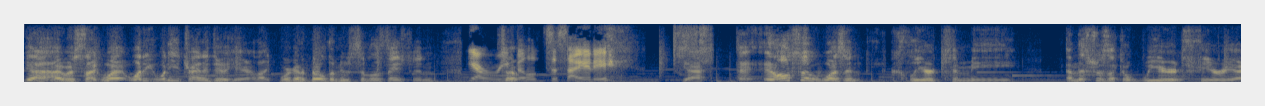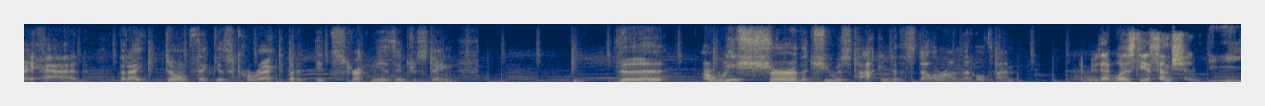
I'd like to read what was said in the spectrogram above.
Yeah, I was like, what what are you what are you trying to do here? Like we're gonna build a new civilization? Yeah, So- rebuild society. Yeah. It it also wasn't clear to me and this was like a weird theory I had that I don't think is correct, but it, it struck me as interesting. The are we sure that she was talking to the Stellaron that whole time? I mean, that was the assumption. Y-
